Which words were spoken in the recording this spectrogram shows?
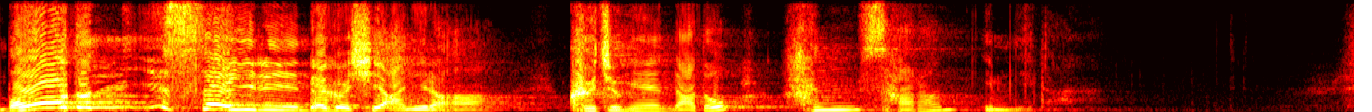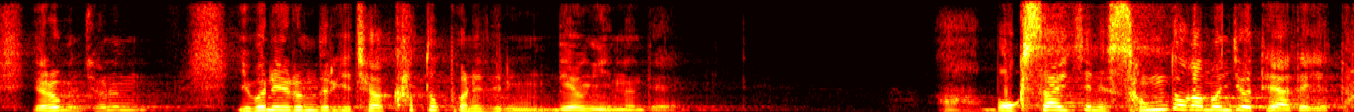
모든 이스라엘이 내 것이 아니라 그 중에 나도 한 사람입니다. 여러분, 저는 이번에 여러분들에게 제가 카톡 보내드린 내용이 있는데, 아, 목사 이전에 성도가 먼저 돼야 되겠다.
